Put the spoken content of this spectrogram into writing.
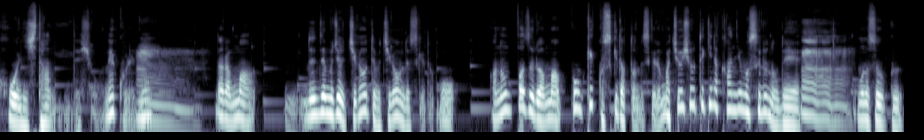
方にしたんでしょうね、これね。ん。だからまあ、全然もちろん違うって言えば違うんですけども、あのパズルはまあ僕結構好きだったんですけど、まあ抽象的な感じもするので。ものすごく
